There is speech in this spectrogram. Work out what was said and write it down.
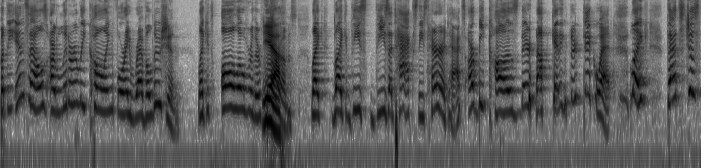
But the incels are literally calling for a revolution. Like it's all over their Yeah. forums. Like like these these attacks, these terror attacks are because they're not getting their dick wet. Like that's just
